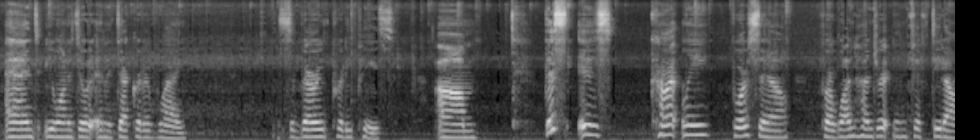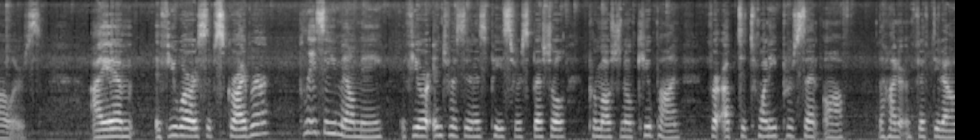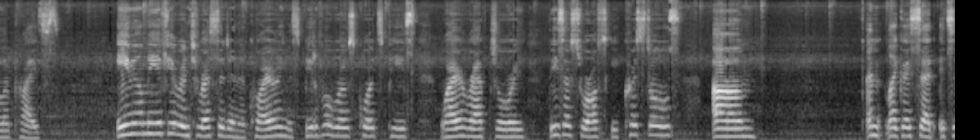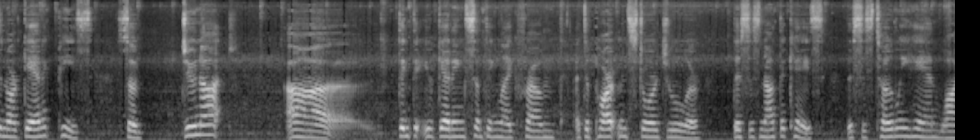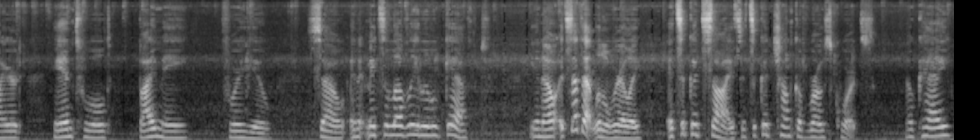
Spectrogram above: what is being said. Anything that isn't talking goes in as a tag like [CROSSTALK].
and you want to do it in a decorative way. It's a very pretty piece. Um, this is currently for sale for $150. I am, if you are a subscriber, please email me if you are interested in this piece for special promotional coupon for up to 20% off the $150 price. Email me if you're interested in acquiring this beautiful rose quartz piece, wire wrap jewelry. These are Swarovski crystals. Um, and like I said, it's an organic piece. So do not uh, think that you're getting something like from a department store jeweler. This is not the case. This is totally hand wired, hand tooled by me for you. So, and it makes a lovely little gift. You know, it's not that little really. It's a good size. It's a good chunk of rose quartz okay?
